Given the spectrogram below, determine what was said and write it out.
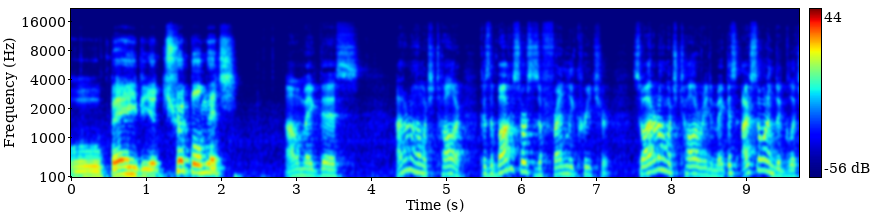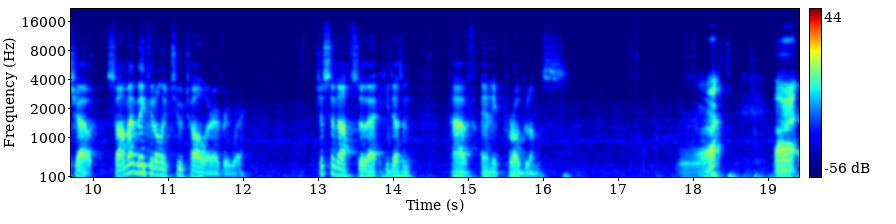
Ooh, baby, a triple Mitch. I'm gonna make this. I don't know how much taller, because the Bakasaurus is a friendly creature. So I don't know how much taller we need to make this. I just don't want him to glitch out. So I might make it only two taller everywhere. Just enough so that he doesn't have any problems. Alright. Alright.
